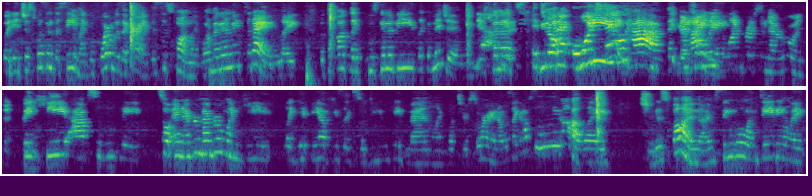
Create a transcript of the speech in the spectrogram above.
but it just wasn't the same. Like before, it was like, all right, this is fun. Like, what am I gonna meet today? Like, what the fuck? Like, who's gonna be like a midget? Like, yeah, who's gonna? it's, it's you know, what, what do you have that you're there's always hiding? one person that ruins it. But he absolutely so and I remember when he like hit me up, he's like, So do you hate men? Like what's your story? And I was like, Absolutely not. Like shit is fun. I'm single, I'm dating, like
